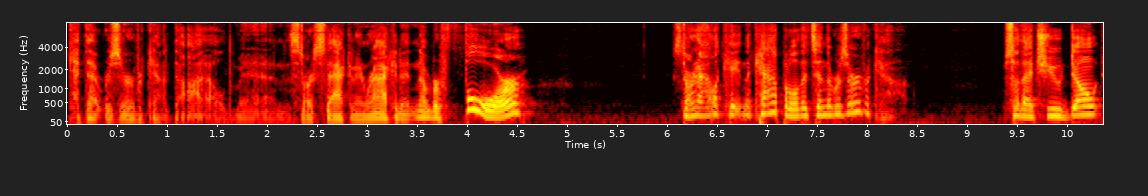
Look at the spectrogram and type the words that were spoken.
get that reserve account dialed, man, start stacking and racking it. Number four, start allocating the capital that's in the reserve account so that you don't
